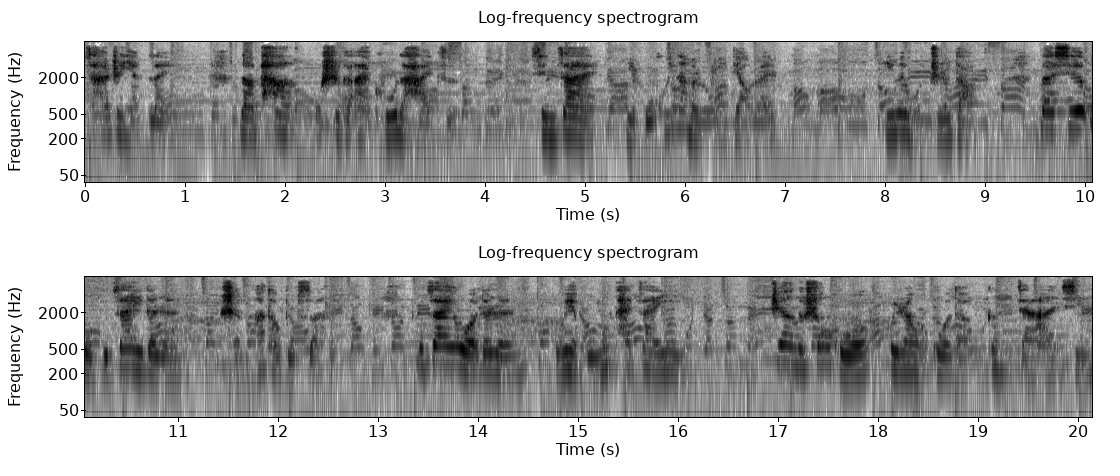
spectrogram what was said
擦着眼泪，哪怕我是个爱哭的孩子，现在也不会那么容易掉泪，因为我知道。那些我不在意的人，什么都不算；不在意我的人，我也不用太在意。这样的生活会让我过得更加安心。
